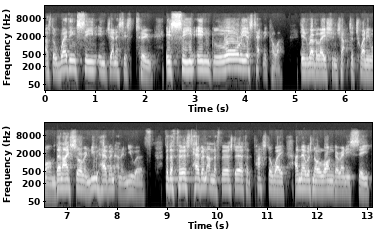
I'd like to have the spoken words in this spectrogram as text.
As the wedding scene in Genesis 2 is seen in glorious technicolor in Revelation chapter 21. Then I saw a new heaven and a new earth. For the first heaven and the first earth had passed away, and there was no longer any sea.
